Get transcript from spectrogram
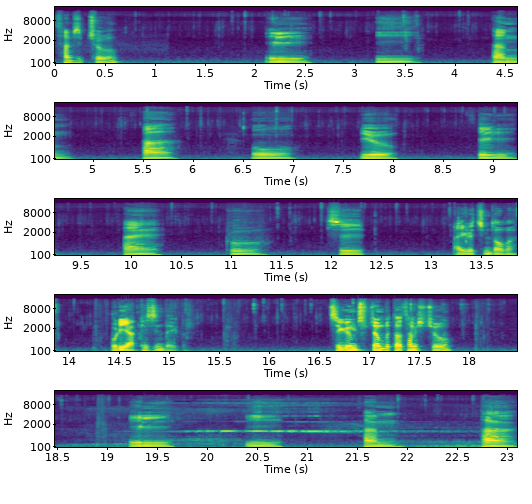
(30초) 1 2 3 4 5 6 7 8 9 10 아 이거 좀 넣어봐. 불이 약해진다 이거. 지금 10점부터 30초. 1 2 3 4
